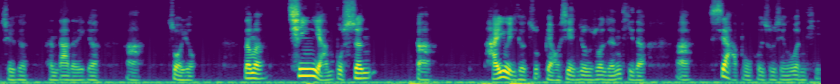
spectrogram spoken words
是一个很大的一个啊作用。那么清阳不升啊，还有一个作表现就是说，人体的啊。下部会出现问题，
